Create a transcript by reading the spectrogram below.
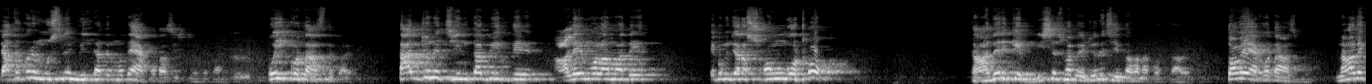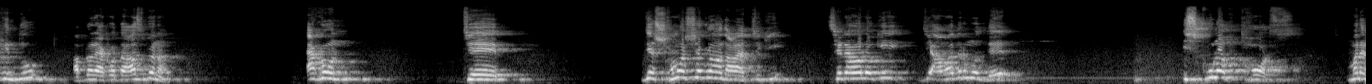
যাতে করে মুসলিম মিল্লাতের মধ্যে একতা সৃষ্টি হতে পারে, ঐক্যতা আসতে পারে। তার জন্য চিন্তাবিদদের, আলেম ওলামাদের এবং যারা সংগঠক, তাদেরকে বিশেষভাবে এই জন্য চিন্তা ভাবনা করতে হবে। তবে একতা আসবে। নাহলে কিন্তু আপনার একতা আসবে না। এখন যে যে সমস্যাগুলো আমার দাঁড়াচ্ছে কি, সেটা হলো কি, যে আমাদের মধ্যে স্কুল অফ থটস মানে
